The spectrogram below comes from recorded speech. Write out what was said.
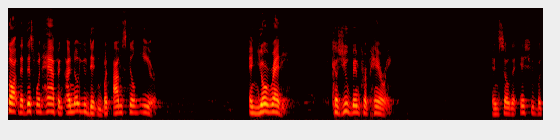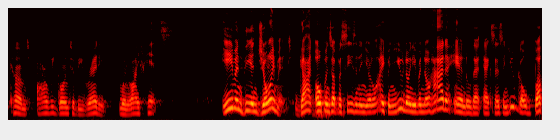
thought that this would happen. I know you didn't, but I'm still here. And you're ready because you've been preparing. And so the issue becomes are we going to be ready when life hits? Even the enjoyment. God opens up a season in your life and you don't even know how to handle that excess and you go buck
